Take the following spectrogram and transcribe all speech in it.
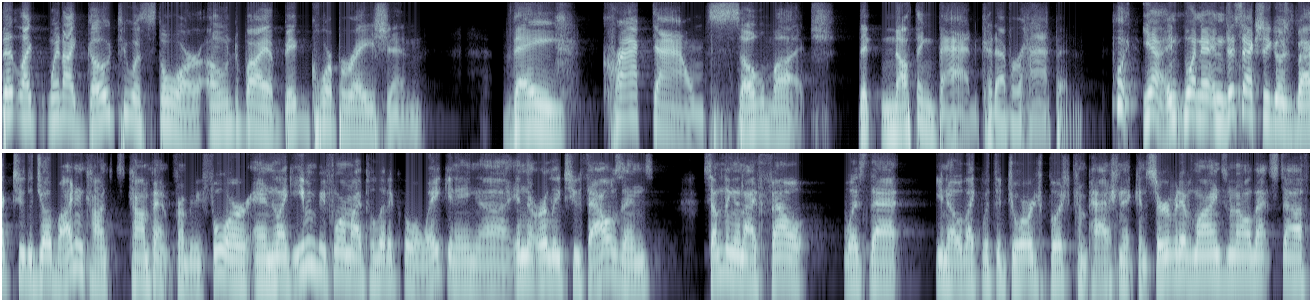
that like when I go to a store owned by a big corporation, they crack down so much that nothing bad could ever happen. Point. Yeah, and when and this actually goes back to the Joe Biden con- comment from before, and like even before my political awakening uh, in the early 2000s, something that I felt was that you know, like with the George Bush compassionate conservative lines and all that stuff,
